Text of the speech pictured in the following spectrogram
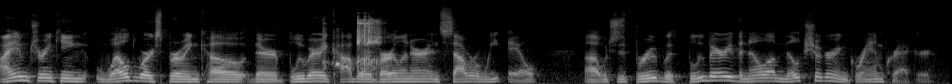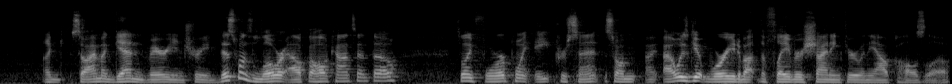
I am drinking Weldworks Brewing Co. their Blueberry Cobbler Berliner and Sour Wheat Ale, uh, which is brewed with blueberry, vanilla, milk sugar, and graham cracker. So I'm again very intrigued. This one's lower alcohol content though. It's only 4.8%. So I'm, I I always get worried about the flavors shining through when the alcohol's low.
